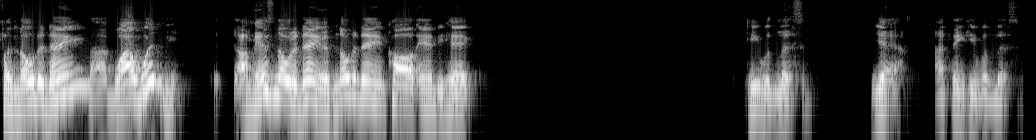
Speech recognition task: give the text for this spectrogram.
For Notre Dame? Uh, why wouldn't he? I mean, it's Notre Dame. If Notre Dame called Andy Heck, he would listen. Yeah, I think he would listen.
